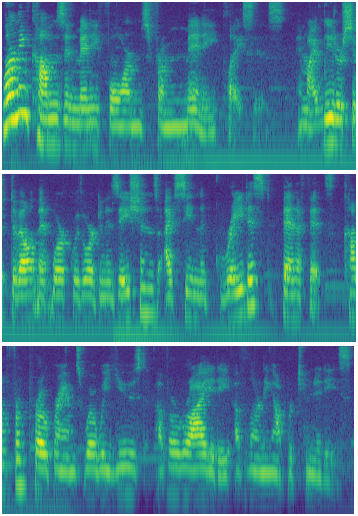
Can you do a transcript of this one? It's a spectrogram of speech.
Learning comes in many forms from many places. In my leadership development work with organizations, I've seen the greatest benefits come from programs where we used a variety of learning opportunities.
